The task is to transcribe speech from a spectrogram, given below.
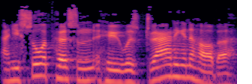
and you saw a person who was drowning in the harbour,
